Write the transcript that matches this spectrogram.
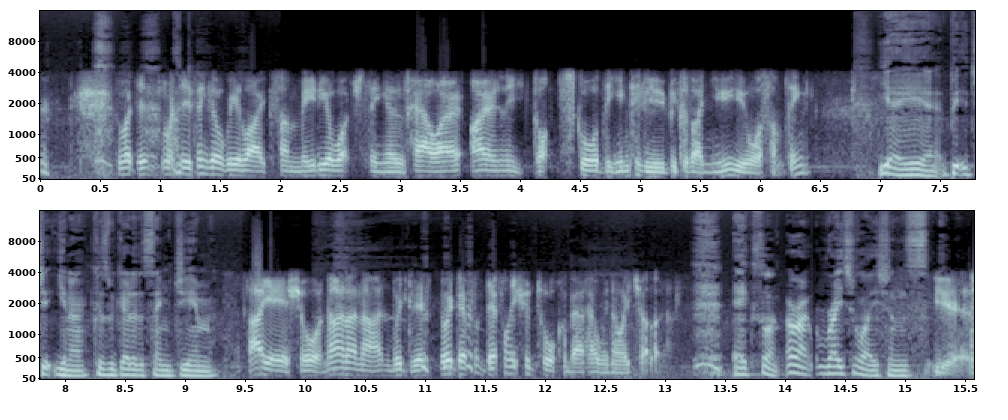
what do, what do you think it'll be like? Some media watch thing of how I, I only got scored the interview because I knew you or something. Yeah, yeah, yeah. You know, because we go to the same gym. Oh yeah, yeah, sure. No, no, no. We, de- we def- definitely should talk about how we know each other. Excellent. All right, race relations. Yes.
